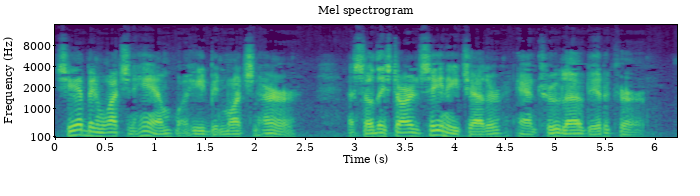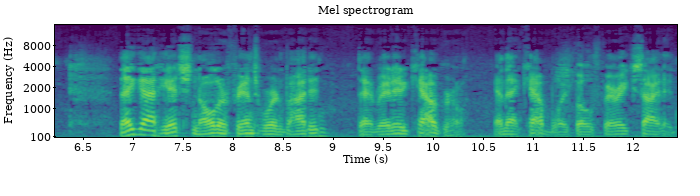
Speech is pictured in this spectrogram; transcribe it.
She had been watching him while he'd been watching her, and so they started seeing each other, and true love did occur. They got hitched, and all their friends were invited. That red-headed cowgirl and that cowboy both very excited.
